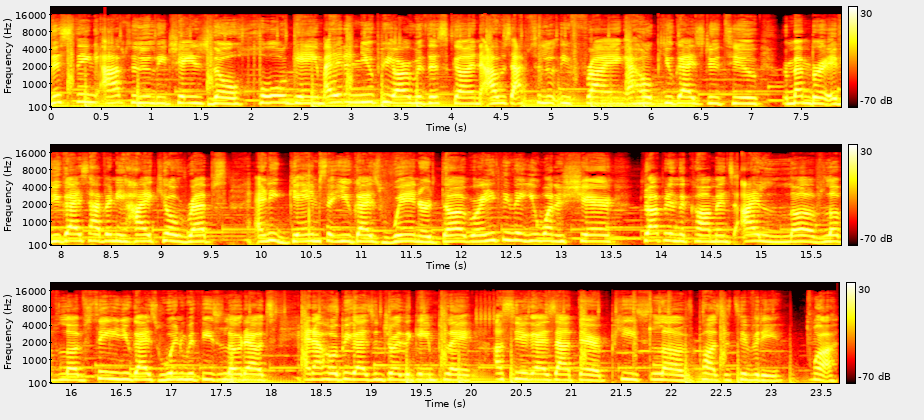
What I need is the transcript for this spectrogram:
this thing absolutely changed the whole game. I hit a new PR with this gun. I was absolutely frying. I hope you guys do too. Remember, if you guys have any high kill reps, any games that you guys win or dub, or anything that you want to share, drop it in the comments. I love, love, love seeing you guys win with these loadouts. And I hope you guys enjoy the gameplay. I'll see you guys out there. Peace, love, positivity. Mwah.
